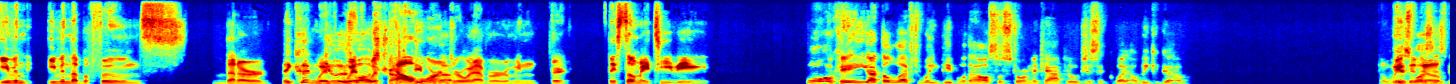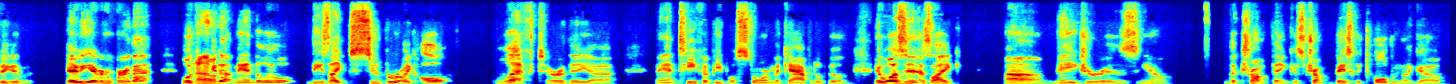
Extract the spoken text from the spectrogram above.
even even the buffoons that are they couldn't with, do as with, well with as cow people, horns though. or whatever. I mean, they're they still made TV. Well, okay, and you got the left wing people that also stormed the Capitol just like a week ago. A week this ago, wasn't as big of. Have you ever heard that? Look No. it up, man. The little these like super like all left or the uh Antifa people stormed the Capitol building. It wasn't as like um major as you know the Trump thing because Trump basically told them to go.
